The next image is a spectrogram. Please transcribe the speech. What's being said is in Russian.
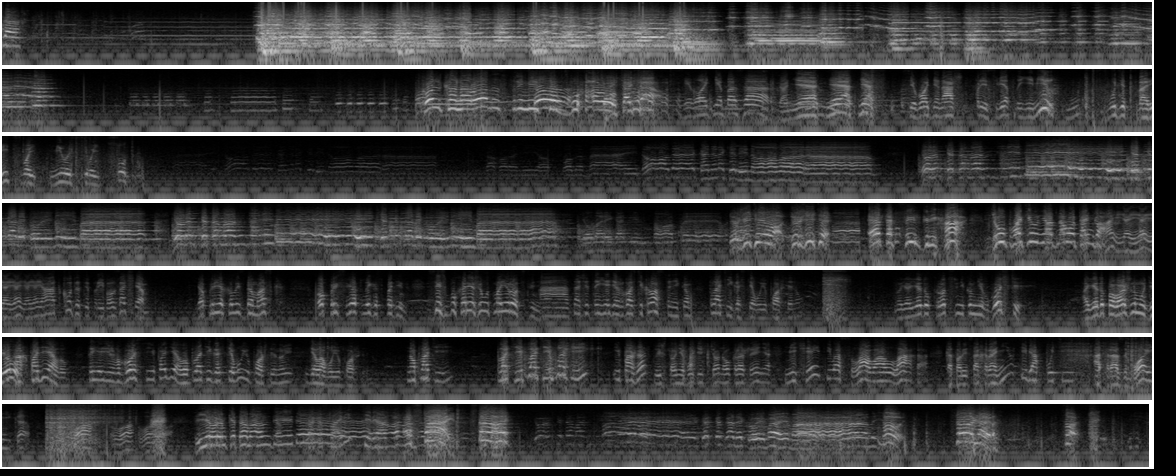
Багдада. Сколько народу стремится к Бухару. Сегодня базар. Да нет, нет, нет. Сегодня наш пресветлый мир будет творить свой милостивый суд. Görüm gidi. Görüm gidi. Держите его, держите! Этот сын греха не уплатил ни одного танга. Ай-яй-яй-яй-яй, откуда ты прибыл? Зачем? Я приехал из Дамаск. О, пресветлый господин, здесь в Бухаре живут мои родственники. А, значит, ты едешь в гости к родственникам, плати гостевую пошлину. Но я еду к родственникам не в гости, а еду по важному делу. Ах, по делу. Ты едешь в гости и по делу. Плати гостевую пошлину и деловую пошлину. Но плати. Плати, плати, плати. И пожертвуй что-нибудь еще на украшение мечети во славу Аллаха, который сохранил тебя в пути от разбойников. Во, во, во, во. Йорем кетамандиде. Благословит тебя. Отстай! Стой! Ketkir gale koymayman. Стой! Стой! же! Стой!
